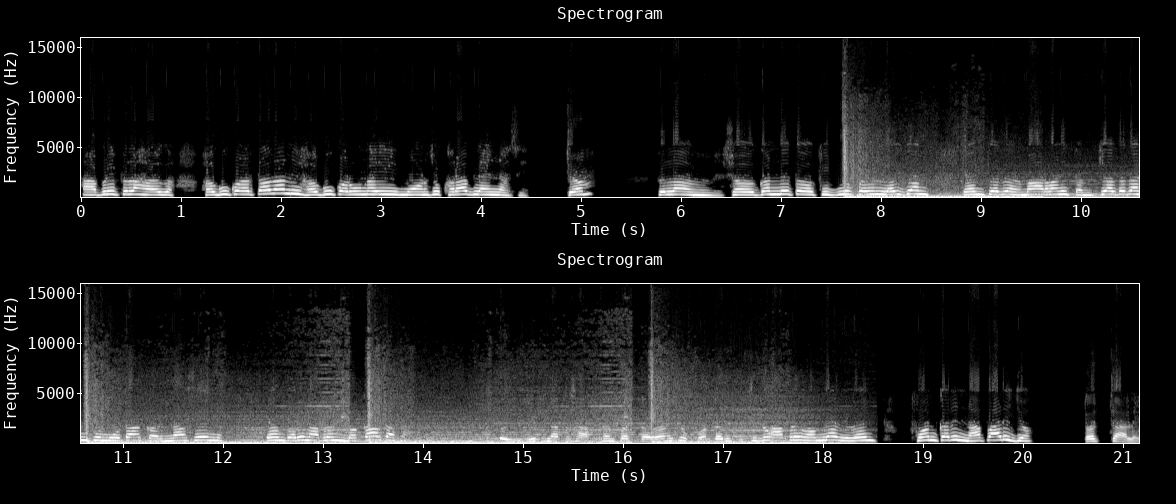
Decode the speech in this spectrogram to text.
આપણે પેલા હગુ કરતા હતા ને હગુ કરવું નહીં માણસો ખરાબ લાઈન ના છે. ચમ પેલા સગન ને તો કિડની કરીને લઈ ગયા ને એમ કે મારવાની ધમકી આવતા હતા ને કે મોટા ઘરના છે ને એમ કરીને આપણને બકાવતા હતા. તો એવી રીતના પછી આપણે પછી કરવાનું શું? ફોન કરી પૂછી દો. આપણે હમણાં વિવેન ફોન કરીને ના પાડી જો તો ચાલે.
